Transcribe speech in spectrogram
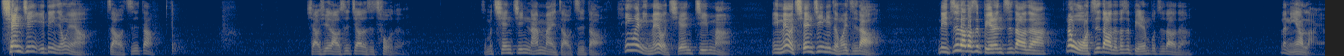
千金一定永远啊！早知道，小学老师教的是错的。什么千金难买早知道？因为你没有千金嘛，你没有千金，你怎么会知道？你知道都是别人知道的啊，那我知道的都是别人不知道的啊。那你要来啊，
